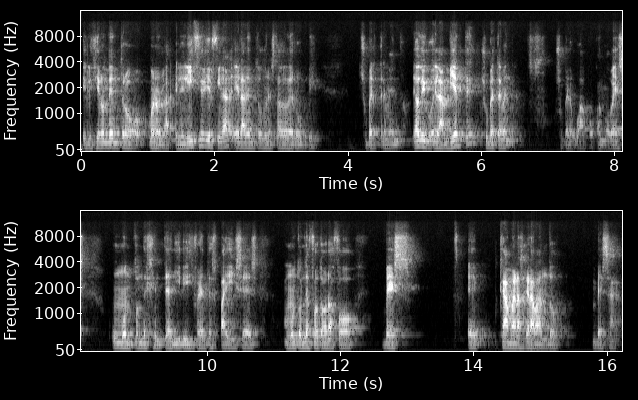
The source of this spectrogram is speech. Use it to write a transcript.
lo hicieron dentro, bueno, el inicio y el final era dentro de un estadio de rugby. Súper tremendo. Ya os digo, el ambiente, súper tremendo. Súper guapo. Cuando ves un montón de gente allí de diferentes países, un montón de fotógrafos, ves eh, cámaras grabando, ves a,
